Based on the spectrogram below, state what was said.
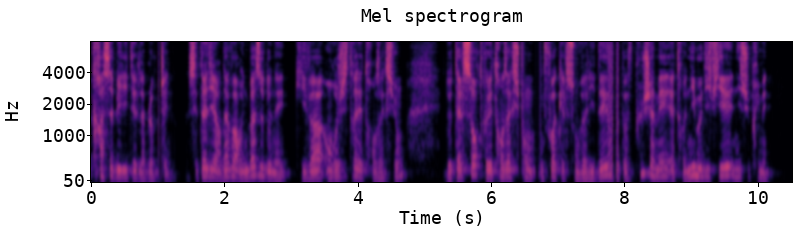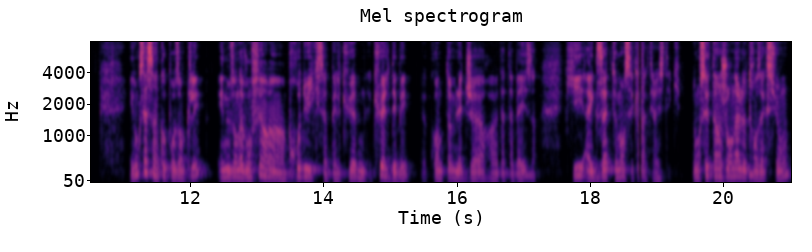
traçabilité de la blockchain. C'est-à-dire d'avoir une base de données qui va enregistrer des transactions de telle sorte que les transactions, une fois qu'elles sont validées, ne peuvent plus jamais être ni modifiées ni supprimées. Et donc ça, c'est un composant clé, et nous en avons fait un, produit qui s'appelle QLDB, Quantum Ledger euh, Database, qui a exactement ces caractéristiques. Donc c'est un journal de transactions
